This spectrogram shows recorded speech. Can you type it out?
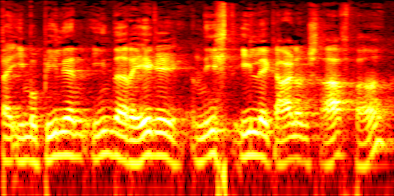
bei Immobilien in der Regel nicht illegal und strafbar.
